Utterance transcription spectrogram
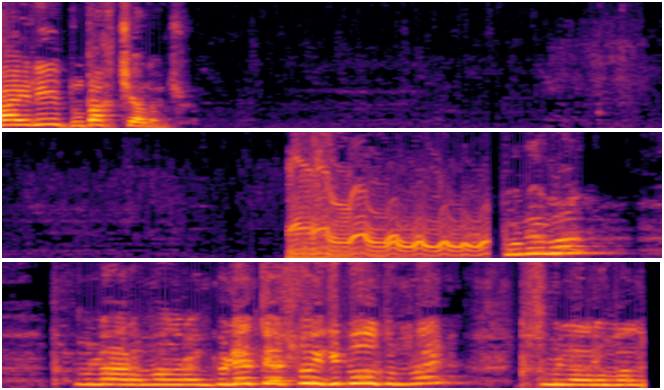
Kylie dudak challenge. Bu ne lan? Bismillahirrahmanirrahim. Bülent Ersoy gibi oldum lan. Bismillahirrahmanirrahim.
